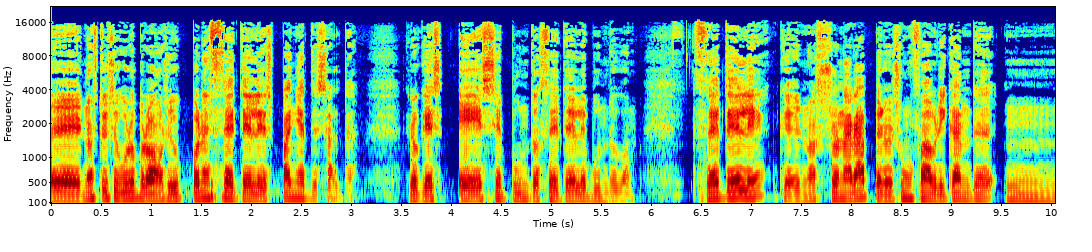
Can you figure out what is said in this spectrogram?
Eh, no estoy seguro, pero vamos, si pones CTL España te salta. Creo que es es.ctl.com. CTL, que no sonará, pero es un fabricante mm,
